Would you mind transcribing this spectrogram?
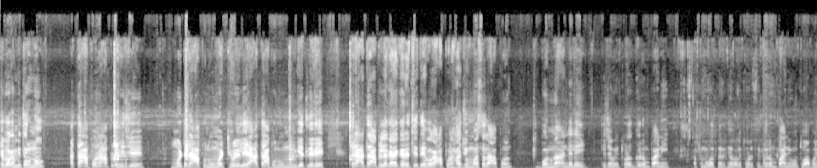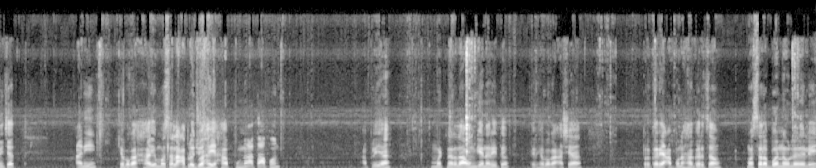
हे बघा मित्रांनो आता आपण आपलं हे जे मटण आपण उमट ठेवलेले आहे आता आपण उमून घेतलेले तर आता आपल्याला काय करायचे ते बघा आपण हा जो मसाला आपण बनवून आणलेला आहे त्याच्यामध्ये थोडं गरम पाणी आपण ओतणार हे बघा थोडंसं गरम पाणी ओतू आपण याच्यात. आणि हे बघा हा हे मसाला आपला जो आहे हा पुन्हा आता आपण आपल्या या मटणाला लावून घेणार इथं. तर हे बघा अशा प्रकारे आपण हा घरचा मसाला बनवलेला आहे.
